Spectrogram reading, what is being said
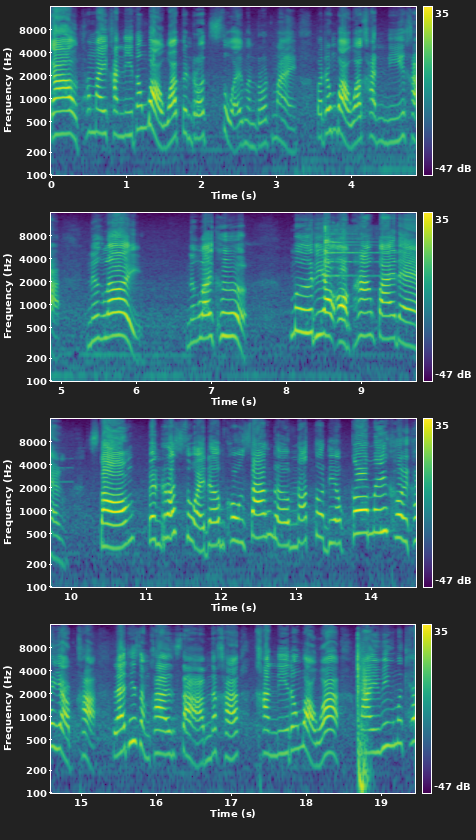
2019 ทำไมคันนี้ต้องบอกว่าเป็นรถสวยเหมือนรถใหม่เพราะต้องบอกว่าคันนี้ค่ะหนึ่งเลยหนึ่งเลยคือ มือเดียวออกห้างป้ายแดง 2. เป็นรถสวยเดิมโครงสร้างเดิมน็อตตัวเดียวก็ไม่เคยขยับค่ะ และที่สำคัญ 3 นะคะ คันนี้ต้องบอกว่าไม่วิ่งมาแค่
